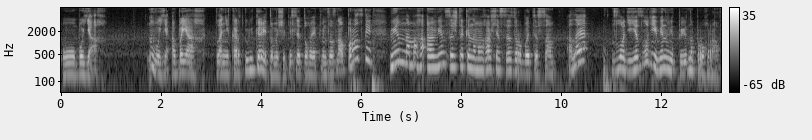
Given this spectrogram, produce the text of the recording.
у боях. Ну, в боях в плані карткової гри, тому що після того, як він зазнав поразки, він, намага... він все ж таки намагався все зробити сам. Але злодій є злодій, він відповідно програв.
